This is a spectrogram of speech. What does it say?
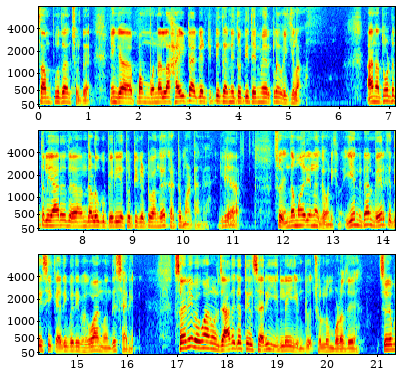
சம்பு தான் சொல்கிறேன் நீங்கள் பம் நல்லா ஹைட்டாக கட்டிட்டு தண்ணி தொட்டி தென்மேற்கில் வைக்கலாம். ஆனால் தோட்டத்தில் யார் அந்த அளவுக்கு பெரிய தொட்டி கட்டுவாங்க? கட்ட மாட்டாங்க. இல்லையா? ஸோ இந்த மாதிரியெல்லாம் கவனிக்கணும். ஏனென்றால் மேற்கு திசைக்கு அதிபதி பகவான் வந்து சனி. சனி பகவான் ஒரு ஜாதகத்தில் சரி இல்லை என்று சொல்லும் பொழுது செவ்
